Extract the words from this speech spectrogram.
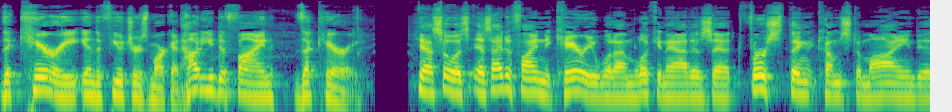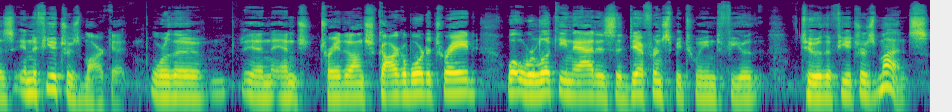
the carry in the futures market? How do you define the carry? Yeah, so as, as I define the carry, what I'm looking at is that first thing that comes to mind is in the futures market, or the in and traded on Chicago Board of Trade. What we're looking at is the difference between few, two of the futures months.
